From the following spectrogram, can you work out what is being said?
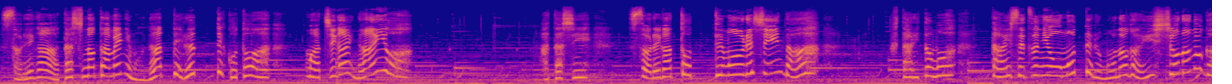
それが私のためにもなってるってことは間違いないよ。私それがとっても嬉しいんだ。2人とも大切に思ってるものが一緒なのが。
